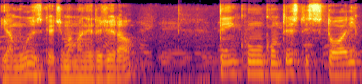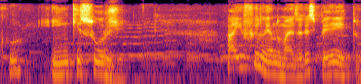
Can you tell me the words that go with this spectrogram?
e a música de uma maneira geral tem com o contexto histórico em que surge. Aí fui lendo mais a respeito,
